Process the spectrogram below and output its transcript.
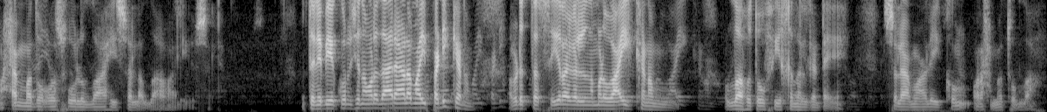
മുഹമ്മദ് റസൂലുള്ളാഹി സ്വല്ലല്ലാഹു അലൈഹി വസല്ലം. മുത്തനബിയെ കുറിച്ച് നമ്മൾ ധാരാളമായി പഠിക്കണം. അവിടുത്തെ സീറകൾ നമ്മൾ വായിക്കണം. അള്ളാഹു തൗഫീഖ് നൽകട്ടെ. അസ്സലാമു അലൈക്കും വറഹ്മത്തുള്ളാഹി.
